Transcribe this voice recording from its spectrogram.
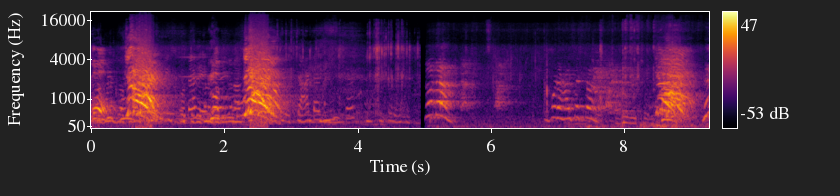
Go. Yes. Look. Yes. Slow down. You put a high set down. Yes.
